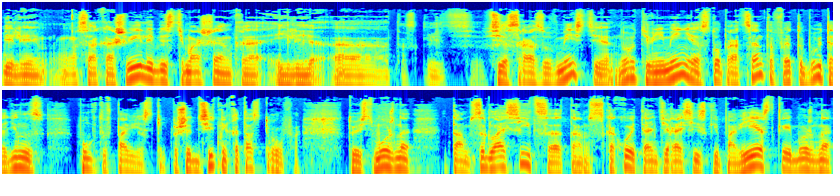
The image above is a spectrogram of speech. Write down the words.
или Саакашвили без Тимошенко, или, э, так сказать, все сразу вместе, но, тем не менее, 100% это будет один из пунктов повестки, потому что это действительно катастрофа. То есть можно там согласиться там, с какой-то антироссийской повесткой, можно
